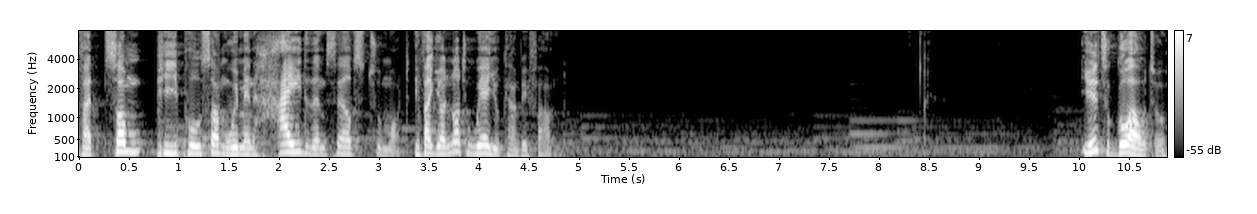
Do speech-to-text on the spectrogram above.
that some people, some women hide themselves too much. In fact, you're not where you can be found. You need to go out. Oh.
